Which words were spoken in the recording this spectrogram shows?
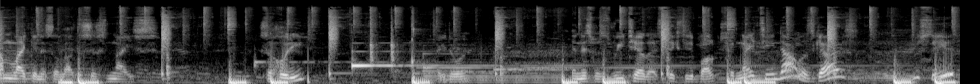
I'm liking this a lot. This is nice. It's a hoodie. How you doing? And this was retailed at 60 bucks for $19, guys. You see it?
